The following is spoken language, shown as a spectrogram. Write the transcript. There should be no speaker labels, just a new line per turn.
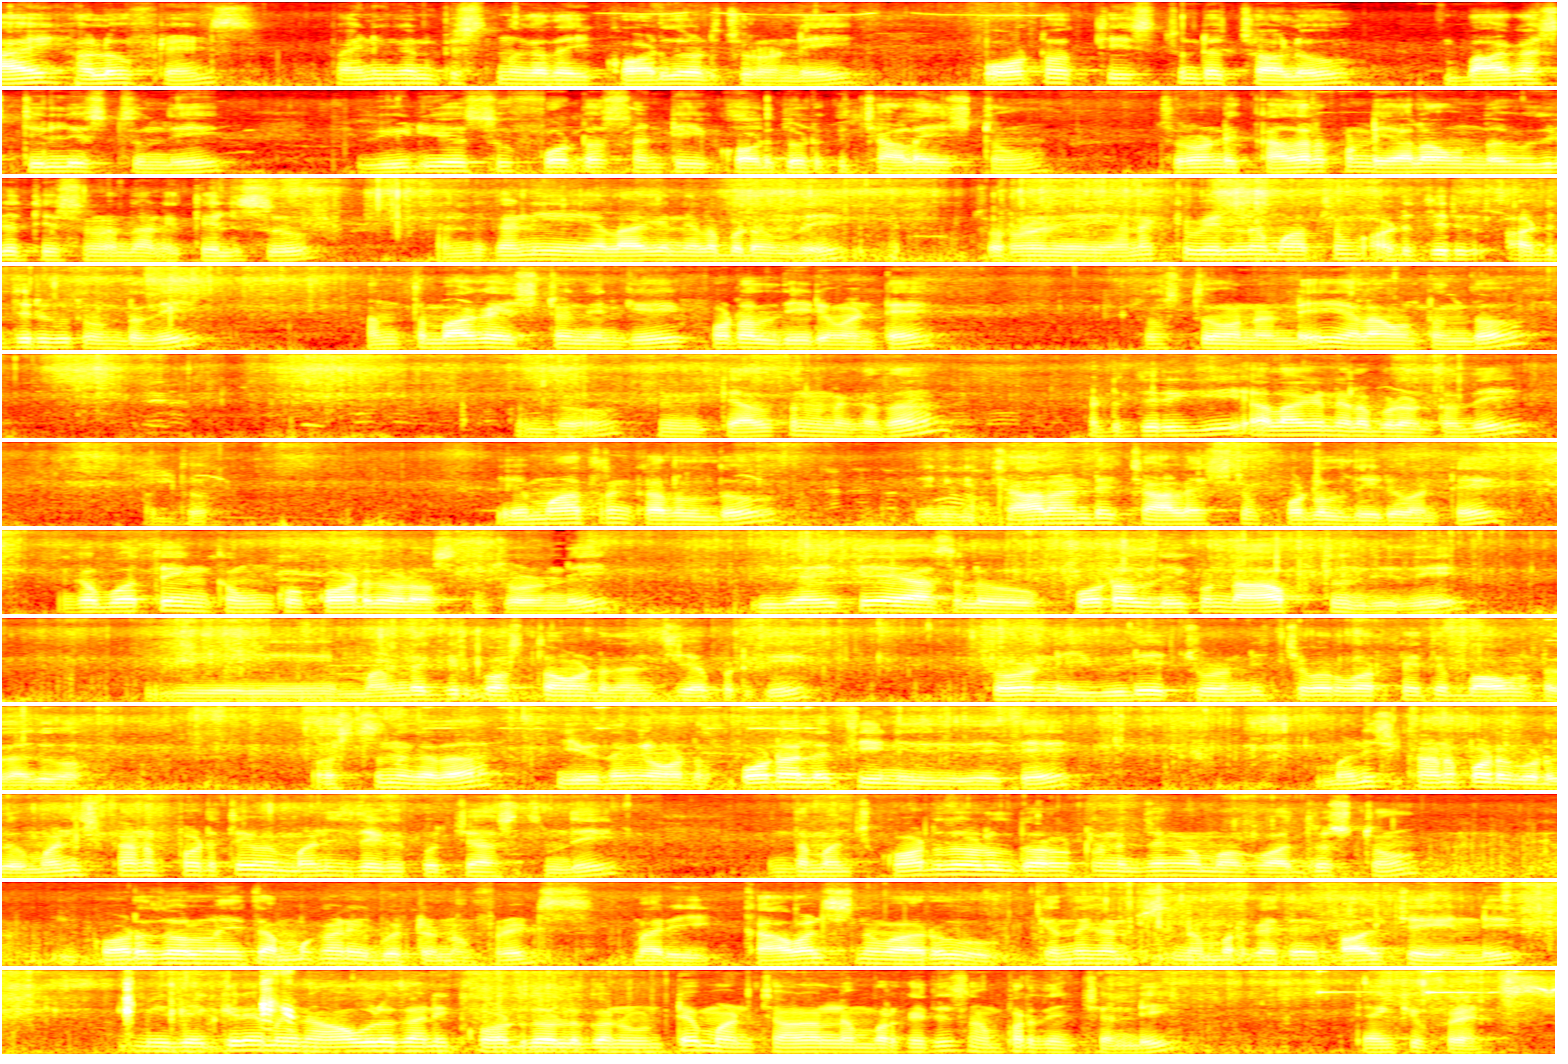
Hi hello friends. పైన కనిపిస్తుంది కదా ఈ కోడదోడ చూడండి. ఫోటో తీస్తుంటే చాలు బాగా స్టిల్ ఇస్తుంది. వీడియోస్ ఫొటోస్ అంటే ఈ కోడదోడికి చాలా ఇష్టం. చూడండి కదలకుండా ఎలా ఉందో వీడియో తీస్తున్న దానికి తెలుసు. అందుకని ఎలాగే నిలబడి ఉంది. చూడండి నేను వెనక్కి వెళ్ళినా మాత్రం అటు తిరిగి అటు తిరుగుతుంటుంది. అంత బాగా ఇష్టం దీనికి. ఫోటోలు తీయడం అంటే. చూస్తూ ఉండండి ఎలా ఉంటుందో. ఉందో నేను తేలుతున్నాను కదా. అటు తిరిగి అలాగే నిలబడి ఉంటుంది. అద్దో ఏమాత్రం కదలదు. దీనికి చాలా అంటే చాలా ఇష్టం ఫోటోలు తీయడం అంటే. ఇంకపోతే ఇంకా ఇంకో కోడదోడ వస్తుంది చూడండి. ఇది అయితే అసలు ఫోటోలు తీయకుండా ఆపుతుంది ఇది. ఇది మన దగ్గరికి వస్తూ ఉంటుంది అంతసేపటికి. చూడండి ఈ వీడియో చూడండి చివరి వరకు అయితే బాగుంటుంది అదిగో. వస్తుంది కదా ఈ విధంగా ఉంటుంది. ఫోటోలే తీయనిది ఇదైతే. మనిషి కనపడకూడదు. మనిషి కనపడితే మనిషి దగ్గరికి వచ్చేస్తుంది. ఇంత మంచి కోటదోడలు దొరకటం నిజంగా మాకు అదృష్టం. ఈ కోటదోళ్ళని అయితే అమ్మకానికి పెట్టున్నాం ఫ్రెండ్స్. మరి కావాల్సిన వారు కింద కనిపిస్తున్న నెంబర్కి అయితే కాల్ చేయండి. మీ దగ్గర ఏమైనా ఆవులు కానీ కోడదోళ్ళు కానీ ఉంటే మన ఛానల్ నెంబర్కి అయితే సంప్రదించండి. Thank you friends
